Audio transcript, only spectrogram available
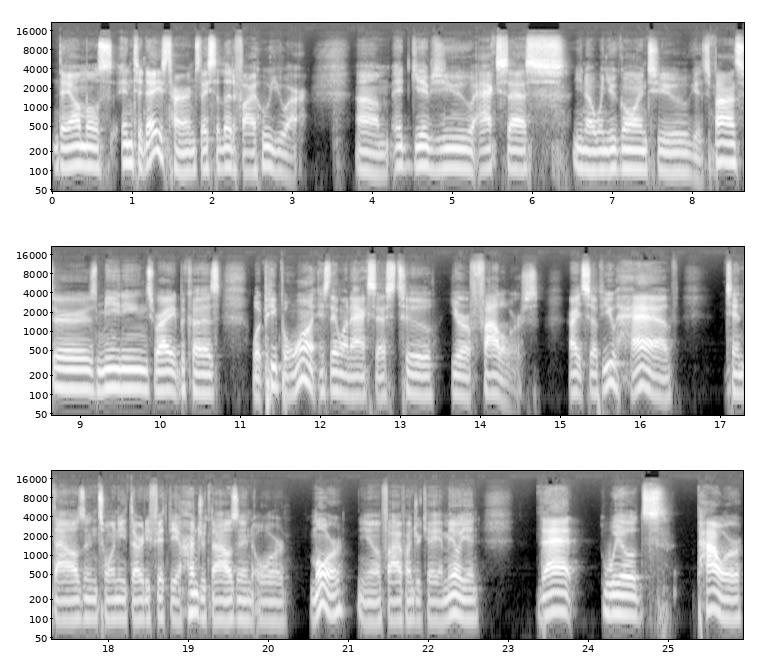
they almost in today's terms they solidify who you are Um, it gives you access, you know, when you're going to get sponsors, meetings, right? Because what people want is they want access to your followers, right? So if you have 10,000, 20, 30, 50, 100,000 or more, you know, 500K, a million, that wields power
